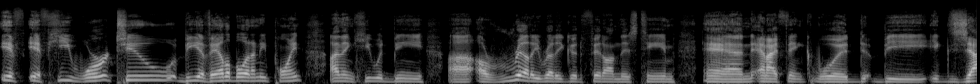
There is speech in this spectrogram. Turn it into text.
if if he were to be available at any point, I think he would be uh, a really really good fit on this team, and and I think would be exactly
